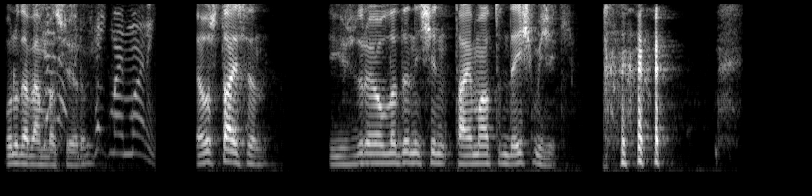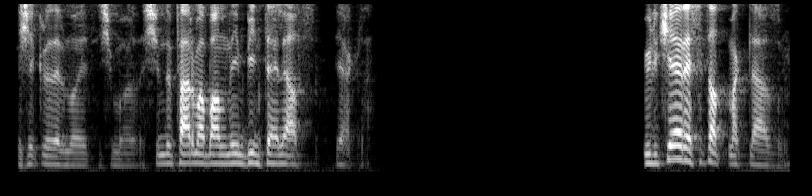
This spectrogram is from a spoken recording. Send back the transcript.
Bunu da ben basıyorum. Yavuz Tyson 100 lira yolladığın için timeout'un değişmeyecek. Teşekkür ederim donate için bu arada. Şimdi perma banlayın 1000 TL alsın. Yakla. Ülkeye reset atmak lazım.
